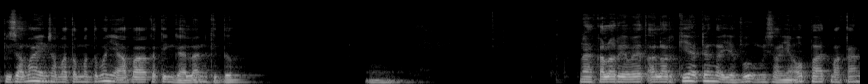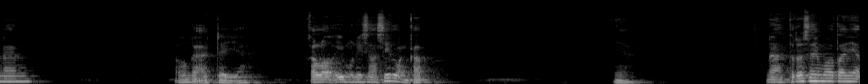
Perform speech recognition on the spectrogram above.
bisa main sama teman-temannya apa ketinggalan gitu. Hmm. nah kalau riwayat alergi ada nggak ya bu? Misalnya obat makanan? Oh nggak ada ya. Kalau imunisasi lengkap. Ya. Nah terus saya mau tanya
